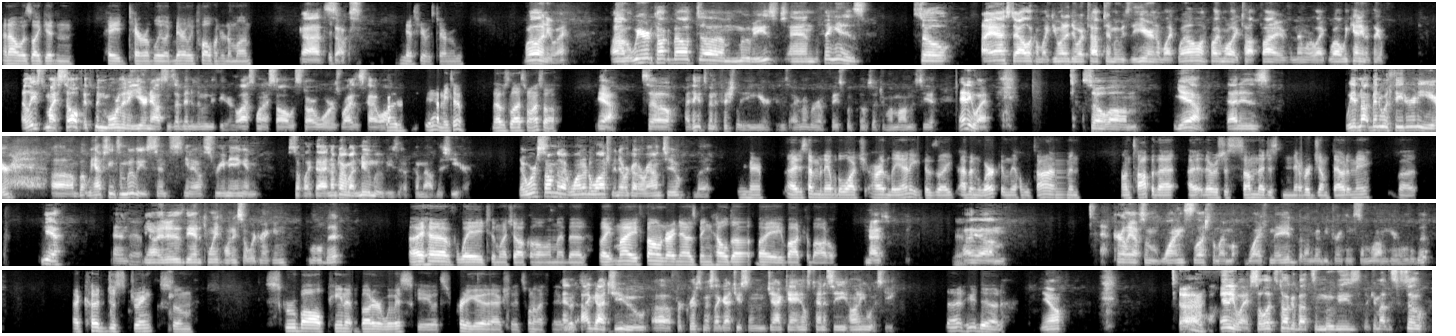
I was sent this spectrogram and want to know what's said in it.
and I was like getting paid terribly, like barely twelve hundred a month. Ah, it sucks. Yes, year was terrible. Well, anyway, um, we're here to talk about um, movies, and the thing is, so I asked Alec, I'm like, "Do you want to do our top ten movies of the year?" And I'm like, "Well, I'm probably more like top five. And then we're like, "Well, we can't even think of." At least myself, it's been more than a year now since I've been in the movie theater. The last one I saw was Star Wars: Rise of Skywalker. Yeah, me too. That was the last one I saw. Yeah. So I think it's been officially a year because I remember a Facebook post I took my mom to see it. Anyway, so um, yeah, that is. We have not been to a theater in a year, um, but we have seen some movies since you know streaming and stuff like that. And I'm talking about new movies that have come out this year. There were some that I wanted to watch but never got around to. But Okay. I just haven't been able to watch hardly any because like I've been working the whole time, and on top of that, I, there was just some that just never jumped out at me. But yeah, and Yeah. you know it is the end of 2020, so we're drinking a little bit. I have way too much alcohol on my bed. Like my phone right now is being held up by a vodka bottle. Nice. Yeah. I um currently have some wine slush that my m- wife made, but I'm going to be drinking some rum here in a little bit. I could just drink some screwball peanut butter whiskey. It's pretty good actually. It's one of my favorites. And. I got you uh, for Christmas. I got you some Jack Daniel's Tennessee Honey Whiskey. that he did. Yeah. Uh, anyway, so let's talk about some movies that came out this. So,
